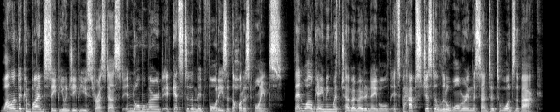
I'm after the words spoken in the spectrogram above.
While under combined CPU and GPU stress test, in normal mode, it gets to the mid 40s at the hottest points. Then while gaming with turbo mode enabled, it's perhaps just a little warmer in the center towards the back.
